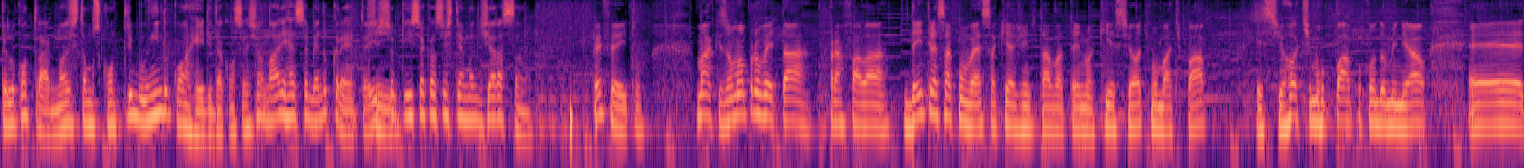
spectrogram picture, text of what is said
Pelo contrário, nós estamos contribuindo com a rede da concessionária e recebendo crédito. É isso, isso é que é o sistema de geração. Perfeito. Max, vamos aproveitar para falar, dentre essa conversa que a gente estava tendo aqui, esse ótimo bate-papo, esse ótimo papo condominial, é,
